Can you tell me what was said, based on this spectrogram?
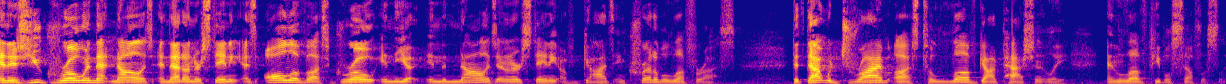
And as you grow in that knowledge and that understanding, as all of us grow in the, uh, in the knowledge and understanding of God's incredible love for us, that that would drive us to love God passionately and love people selflessly.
